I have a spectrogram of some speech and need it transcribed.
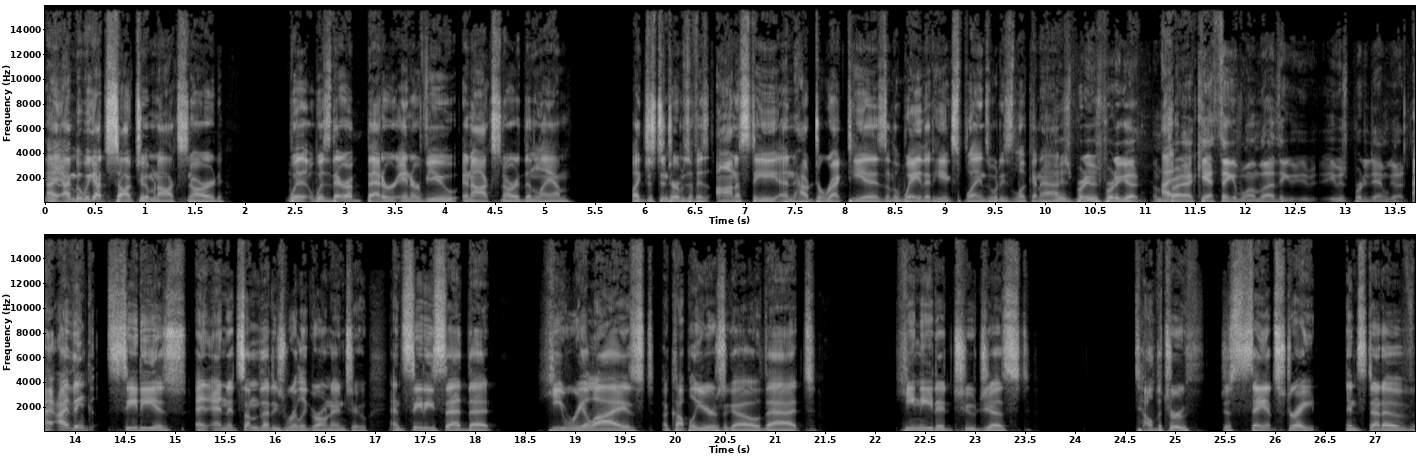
I, I mean, we got to talk to him in Oxnard. Was, was there a better interview in Oxnard than Lamb? Like just in terms of his honesty and how direct he is and the way that he explains what he's looking He at. was pretty. He was pretty good. I'm I- trying. I can't think of one, but I think he, he was pretty damn good. I, I think CeeDee is, and, and it's something that he's really grown into. And CeeDee said that he realized a couple years ago that he needed to just tell the truth, just say it straight instead of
